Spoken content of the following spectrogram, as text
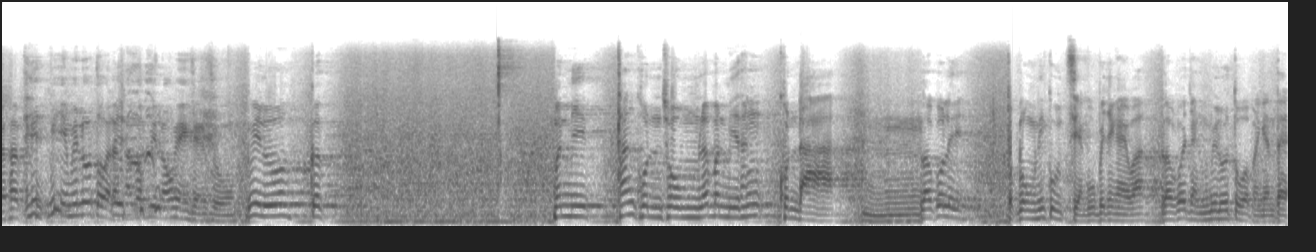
นะครับนี่พี่ยังไม่รู้ตัวเหรอครับว่าพี่ร้องเพลงเสียงสูง ไม่รู้ก็ มันมีทั้งคนชมแล้วมันมีทั้งคนด่าอืมเราก็เลยตกลงนี่กูเสียงกูเป็นยังไงวะ เราก็ยังไม่รู้ตัวเหมือนกันแต่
